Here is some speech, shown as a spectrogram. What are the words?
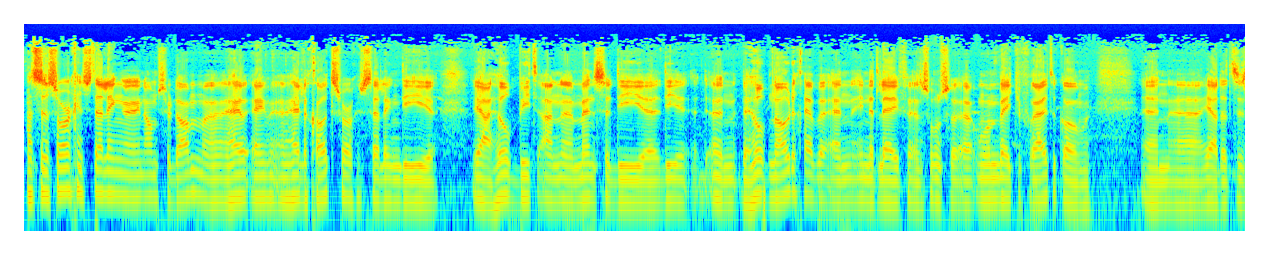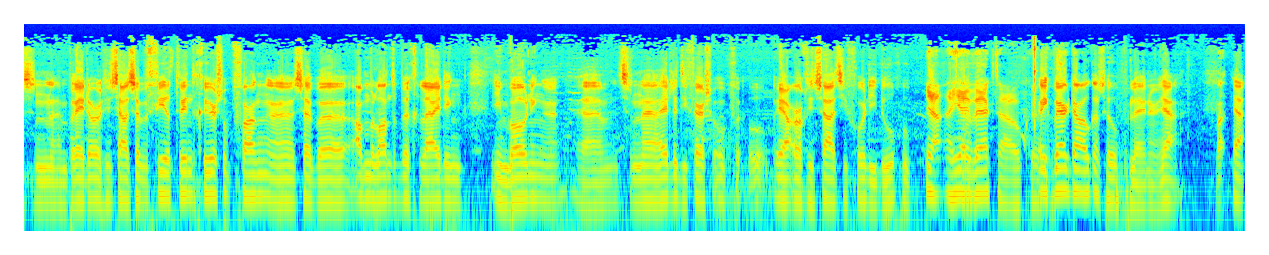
Het is een zorginstelling in Amsterdam. eh, Een, heel- een, een hele grote zorginstelling die ja, hulp biedt aan eh, mensen die, eh, die een, de hulp nodig hebben en in het leven. En soms om een beetje vooruit te komen. En eh, ja, dat is een, een brede organisatie. Ze hebben 24 uursopvang. eh ze hebben ambulante begeleiding in woningen. Eh, het is een eh, hele diverse op, ja, organisatie voor die doelgroep. Ja, en jij werkt daar ook. eh. Ik werk daar ook als hulpverlener, ja. Maar, ja.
